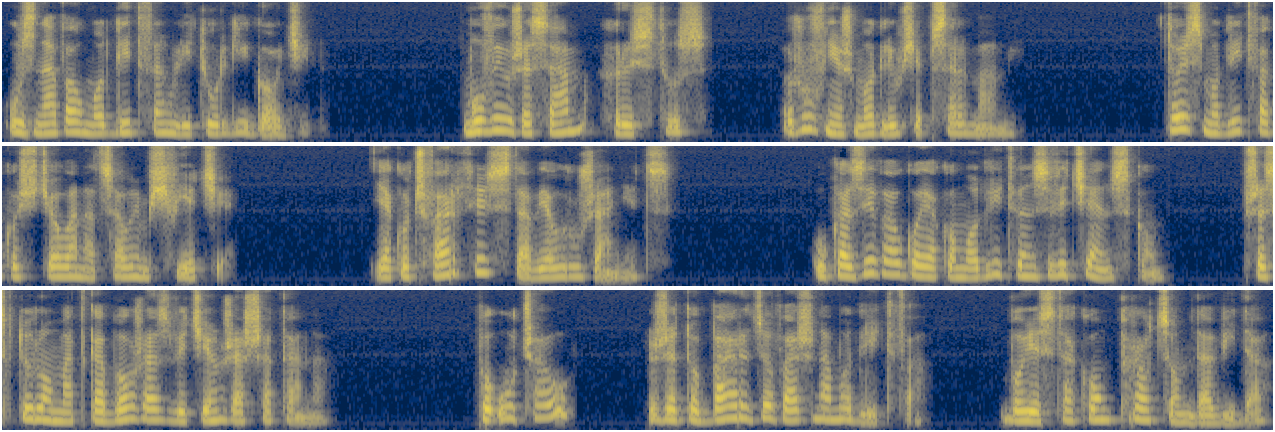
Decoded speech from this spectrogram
uznawał modlitwę liturgii godzin. Mówił, że sam Chrystus również modlił się psalmami. To jest modlitwa Kościoła na całym świecie. Jako czwarty stawiał różaniec. Ukazywał go jako modlitwę zwycięską, przez którą Matka Boża zwycięża szatana. Pouczał, że to bardzo ważna modlitwa, bo jest taką procą Dawida,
